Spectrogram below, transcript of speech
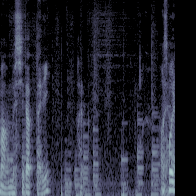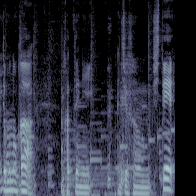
まあ、虫だったり、ははいそういったものが勝手に受粉して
